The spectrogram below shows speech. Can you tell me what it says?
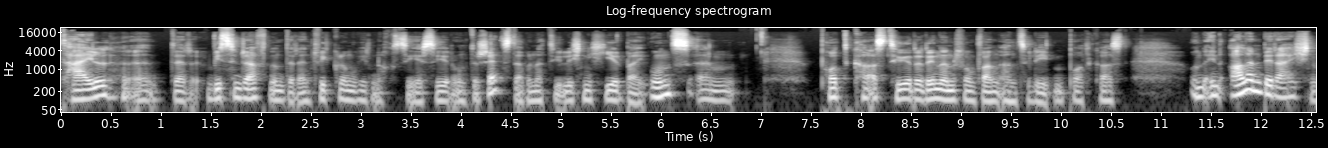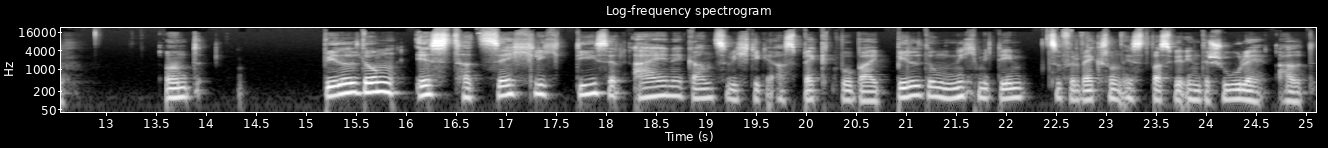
Teil äh, der Wissenschaft und der Entwicklung wird noch sehr, sehr unterschätzt, aber natürlich nicht hier bei uns ähm, Podcast-Hörerinnen vom Fang an zu leben Podcast und in allen Bereichen. Und Bildung ist tatsächlich dieser eine ganz wichtige Aspekt, wobei Bildung nicht mit dem zu verwechseln ist, was wir in der Schule halt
